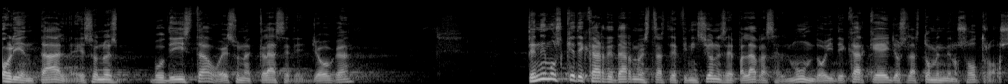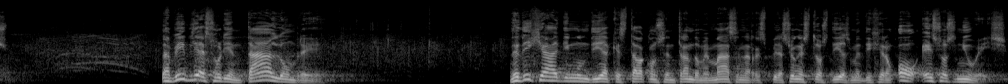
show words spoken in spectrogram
oriental, eso no es budista o es una clase de yoga? Tenemos que dejar de dar nuestras definiciones de palabras al mundo y dejar que ellos las tomen de nosotros. La Biblia es oriental, hombre. Le dije a alguien un día que estaba concentrándome más en la respiración estos días, me dijeron, oh, eso es New Age.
